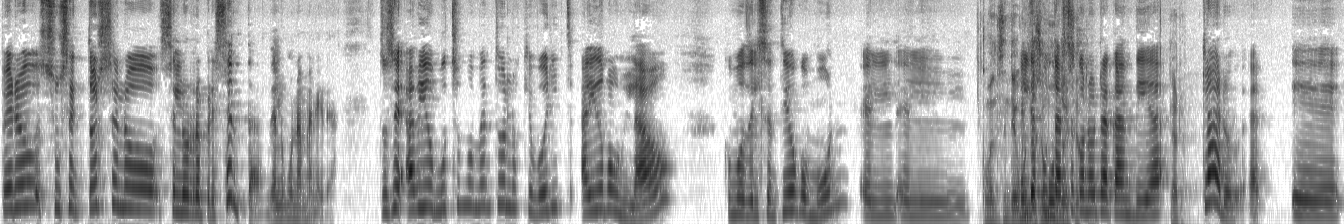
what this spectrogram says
pero su sector se lo, se lo representa de alguna manera. Entonces, ha habido muchos momentos en los que Boric ha ido para un lado como del sentido común, el, el, como el, sentido de juntarse con otra candidata. Claro, claro eh,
